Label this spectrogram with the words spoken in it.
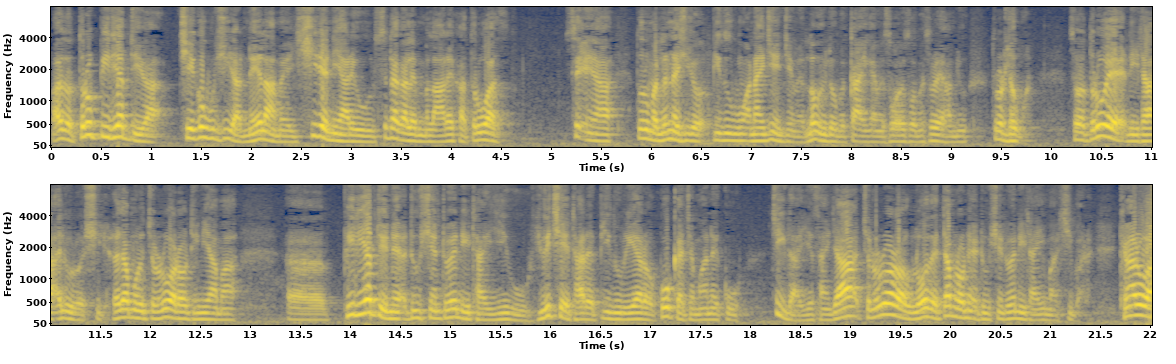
ဘာလို့လဲဆိုတော့သူတို့ PDF တွေကခြေကုပ်မှုရှိတာနဲလာမယ်ရှိတဲ့နေရာတွေကိုစစ်တပ်ကလည်းမလာတဲ့ခါသူတို့က စစ်အင်အားသူတို့မှလက်နက်ရှိတော့ပြည်သူပုံအနိုင်ကျင့်ခြင်းပဲလုံရင်လုံပဲကာရင်ကံပဲဆောရဲဆောမယ်ဆိုတဲ့ဟာမျိုးသူတို့လုံမှာဆိုတော့သူတို့ရဲ့အနေထားအဲ့လိုတော့ရှိတယ်ဒါကြောင့်မို့လို့ကျွန်တော်တို့ကတော့ဒီနေရာမှာအဲ PDF တွေနဲ့အတူရှင်တွဲနေထိုင်ရေးကိုရွေးချယ်ထားတဲ့ပြည်သူတွေကတော့ကိုယ်ကံကြမ္မာနဲ့ကိုယ်ကြည်တာရင်ဆိုင်ကြကျွန်တော်တို့ကတော့လောတဲ့တပ်မတော်နဲ့အတူရှင်တွဲနေထိုင်ရေးမှာရှိပါတယ်ခင်ဗျားတို့က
